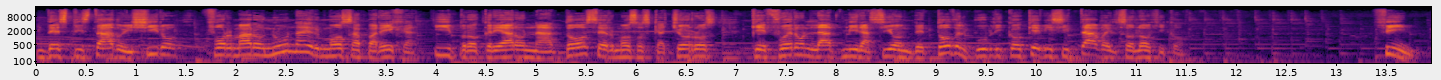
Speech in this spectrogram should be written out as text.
Despistado y Shiro formaron una hermosa pareja y procrearon a dos hermosos cachorros que fueron la admiración de todo el público que visitaba el zoológico. Fin.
